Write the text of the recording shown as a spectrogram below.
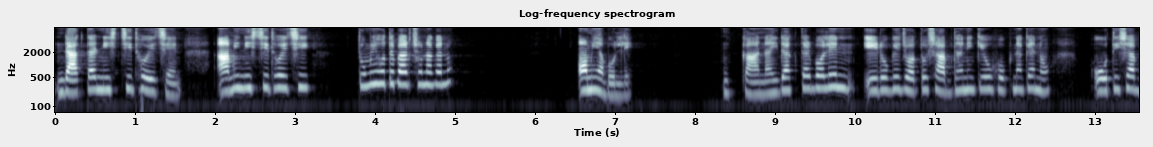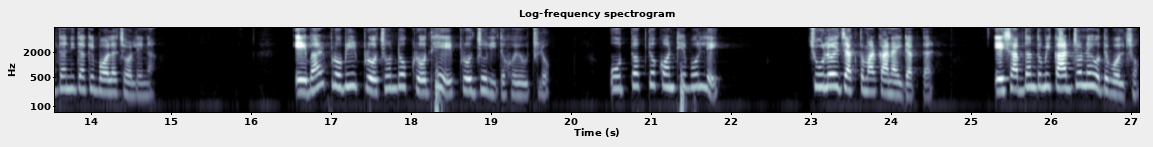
ডাক্তার নিশ্চিত হয়েছেন, আমি নিশ্চিত হয়েছি, তুমি হতে পারছ না কেন? অমিয়া বললে, কানাই ডাক্তার বলেন, এ রোগে যত সাবধানী কেউ হোক না কেন অতি সাবধানী তাকে বলা চলে না। এবার প্রবীর প্রচণ্ড ক্রোধে প্রজ্বলিত হয়ে উঠল। উত্তপ্ত কণ্ঠে বললে, চুলোয় যাক তোমার কানাই ডাক্তার। এ সাবধান তুমি কার জন্যে হতে বলছো?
